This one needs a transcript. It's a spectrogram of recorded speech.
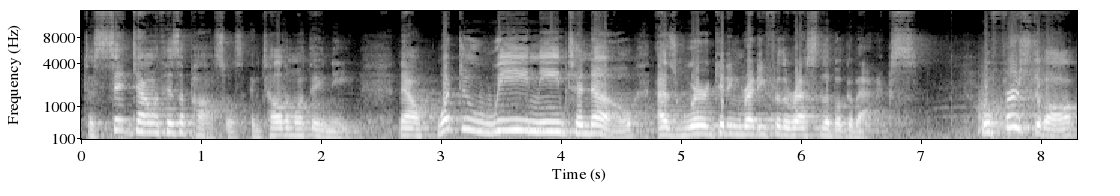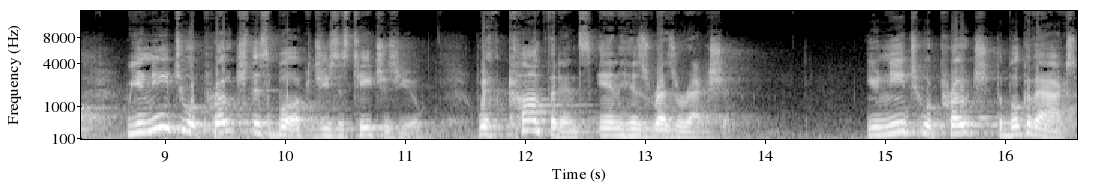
to sit down with his apostles and tell them what they need. Now, what do we need to know as we're getting ready for the rest of the book of Acts? Well, first of all, you need to approach this book, Jesus teaches you, with confidence in his resurrection. You need to approach the book of Acts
